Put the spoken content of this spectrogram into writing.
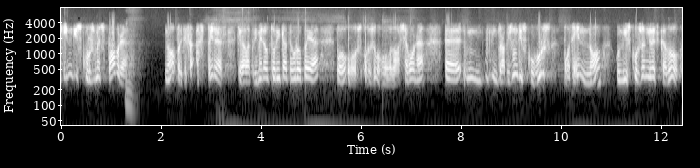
quin discurs més pobre, no? perquè esperes que de la primera autoritat europea o, o, o, o de la segona eh, trobis un discurs potent, no? un discurs engrescador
